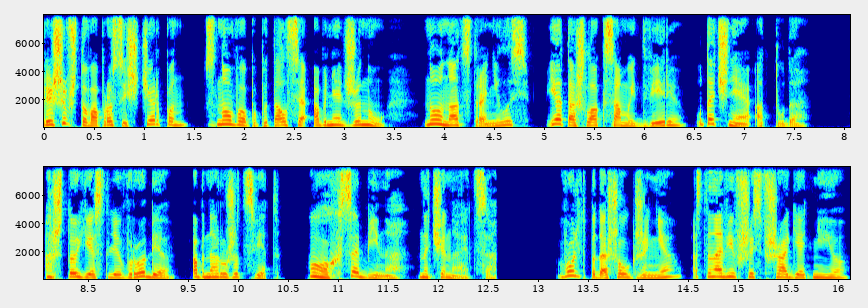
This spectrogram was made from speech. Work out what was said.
решив, что вопрос исчерпан, снова попытался обнять жену, но она отстранилась и отошла к самой двери, уточняя оттуда. «А что, если в робе обнаружат свет?» «Ох, Сабина, начинается». Вольт подошел к жене, остановившись в шаге от нее,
